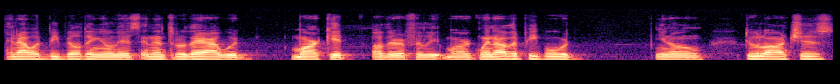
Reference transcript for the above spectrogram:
and I would be building a list. And then through there, I would market other affiliate mark. When other people would, you know, do launches,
